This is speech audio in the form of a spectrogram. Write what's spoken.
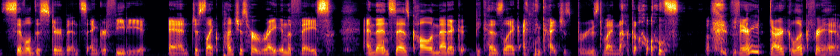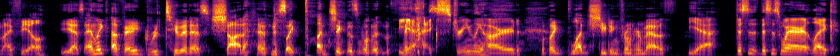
civil disturbance and graffiti. And just like punches her right in the face and then says, call a medic because, like, I think I just bruised my knuckles. Very dark look for him, I feel. Yes, and like a very gratuitous shot of him just like punching this woman in the face. Yeah, extremely hard. with like blood shooting from her mouth. Yeah. This is this is where like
